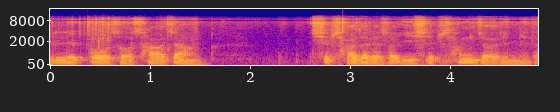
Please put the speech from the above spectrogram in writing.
빌립보서 4장 14절에서 23절입니다.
